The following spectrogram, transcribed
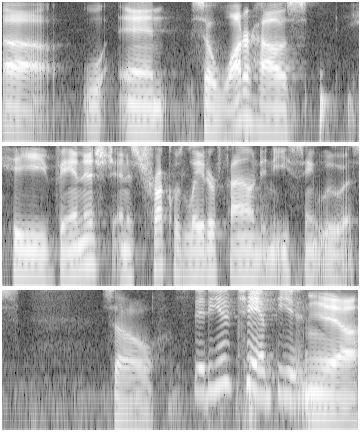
Uh, w- and so Waterhouse, he vanished, and his truck was later found in East St. Louis. So City of Champions. yeah,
